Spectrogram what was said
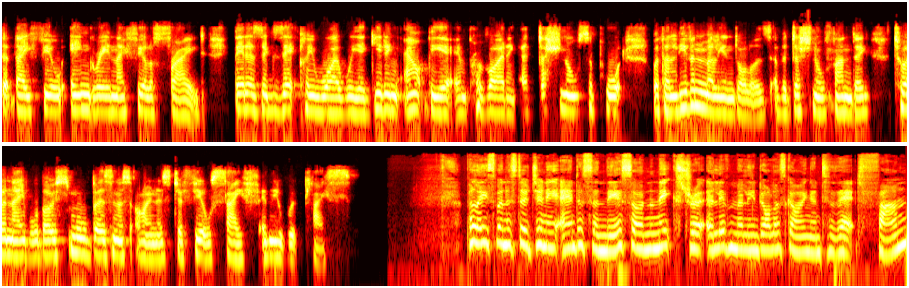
that they feel angry and they feel afraid. That is exactly why we are getting out there and providing additional support with $11 million of additional funding to enable those small business owners to feel safe in their workplace. Police Minister Ginny Anderson there, so an extra $11 million going into that fund.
